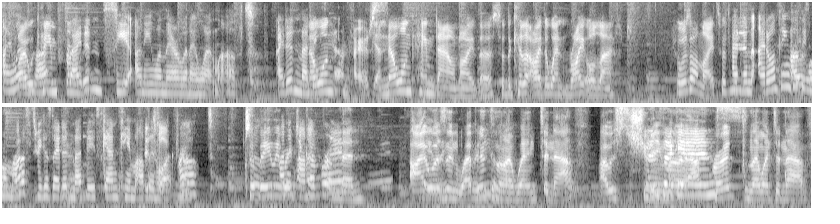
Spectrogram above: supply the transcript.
I went I left, came but I didn't see anyone there when I went left. I did medic No one. scan first. Yeah, no one came down either. So the killer either went right or left. Who was on lights with me? And I don't think that was anyone on left because I did medbay scan, came up, It's and went Electra. left. So, So Bailey, where'd you come from player? then? I was in weapons and I went to Nav. I was shooting the seconds. first and I went to Nav.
